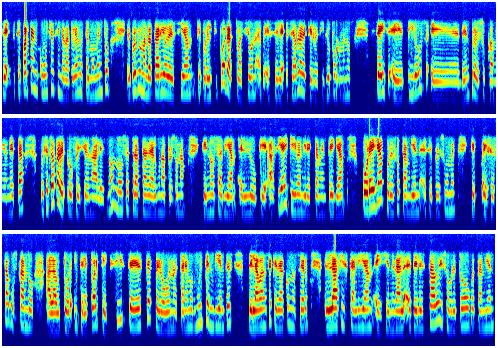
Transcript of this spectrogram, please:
se, parten muchas indagatorias hasta el momento. El propio mandatario decía que por el tipo de actuación eh, se, se habla de que recibió por lo menos seis eh, tiros dentro de su camioneta, pues se trata de profesionales, ¿no? No se trata de alguna persona que no sabía lo que hacía y que iban directamente ya por ella, por eso también se presume que se está buscando al autor intelectual, que existe este, pero bueno, estaremos muy pendientes del avance que dé a conocer la Fiscalía eh, General del Estado y sobre todo pues, también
